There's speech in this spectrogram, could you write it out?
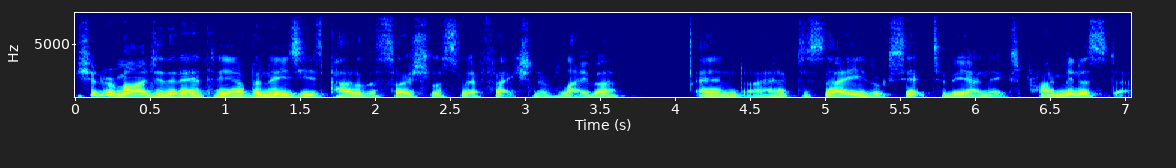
I should remind you that Anthony Albanese is part of the socialist left faction of Labor, and I have to say he looks set to be our next Prime Minister.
